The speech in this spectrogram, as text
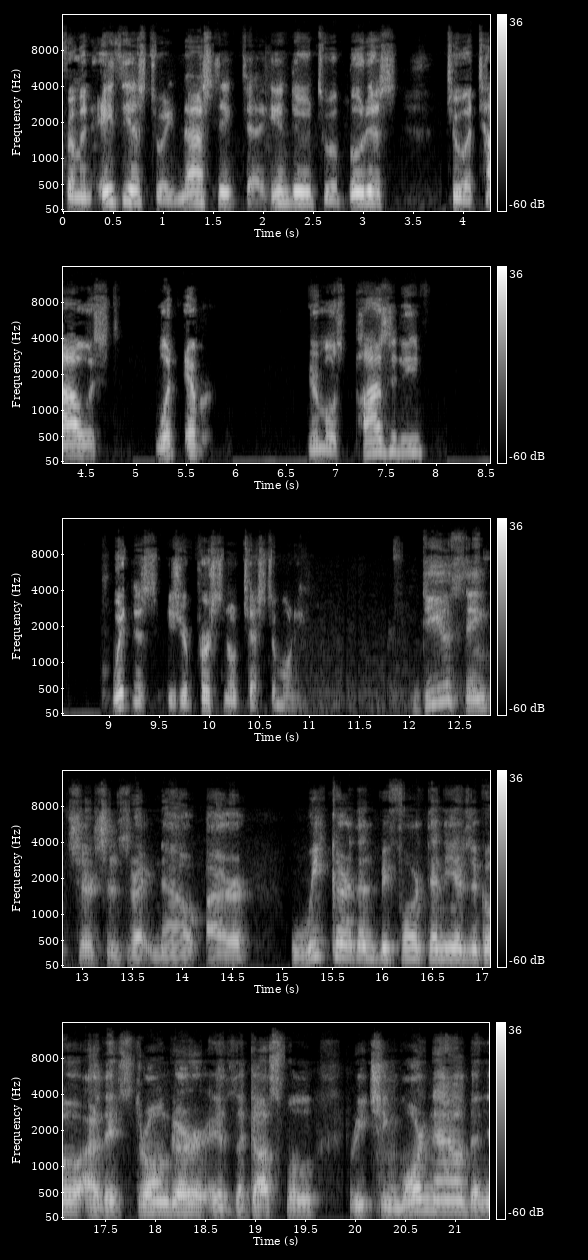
From an atheist to agnostic to a Hindu to a Buddhist to a Taoist, whatever. Your most positive witness is your personal testimony. Do you think churches right now are weaker than before 10 years ago? Are they stronger? Is the gospel reaching more now than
